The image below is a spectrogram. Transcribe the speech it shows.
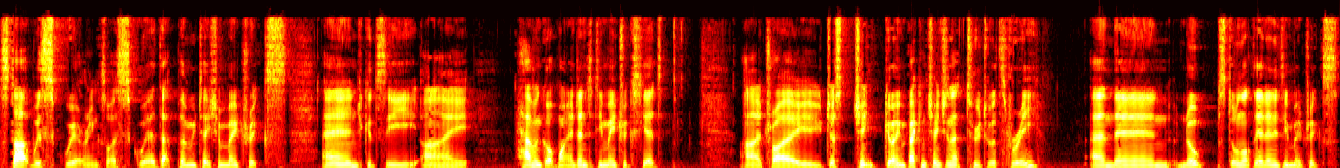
start with squaring. So I squared that permutation matrix, and you could see I haven't got my identity matrix yet, I try just going back and changing that 2 to a 3, and then nope, still not the identity matrix.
